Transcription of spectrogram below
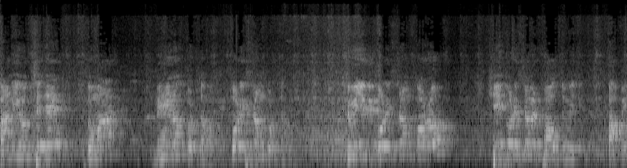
বাণী হচ্ছে যে তোমার মেহনত করতে হবে, পরিশ্রম করতে হবে। তুমি যদি পরিশ্রম করো, সেই পরিশ্রমের ফল তুমি পাবে।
